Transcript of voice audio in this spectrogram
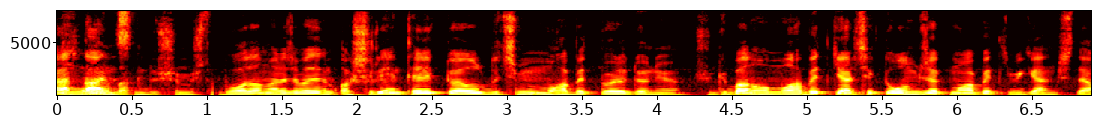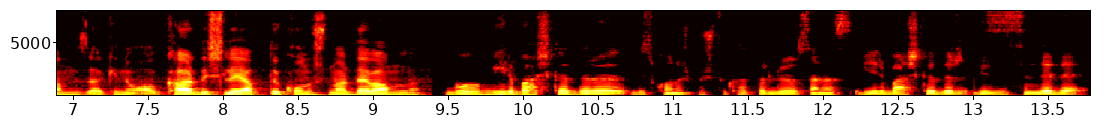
Ben de aynısını bak- düşünmüştüm. Bu adamlar acaba dedim aşırı entelektüel olduğu için mi muhabbet böyle dönüyor? Çünkü bana o muhabbet gerçekte olmayacak muhabbet gibi gelmişti devamlı zaten. O kardeşiyle yaptığı konuşmalar devamlı. Bu Bir Başkadır'ı biz konuşmuştuk hatırlıyorsanız. Bir Başkadır dizisinde de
